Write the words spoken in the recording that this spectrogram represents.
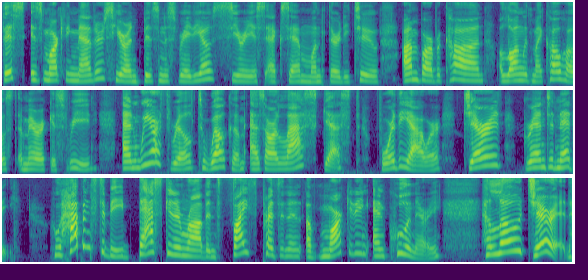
This is Marketing Matters here on Business Radio, Sirius XM 132. I'm Barbara Kahn, along with my co host, Americus Reed, and we are thrilled to welcome as our last guest for the hour, Jerid Grandinetti, who happens to be Baskin & Robbins Vice President of Marketing and Culinary. Hello, Jerid.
